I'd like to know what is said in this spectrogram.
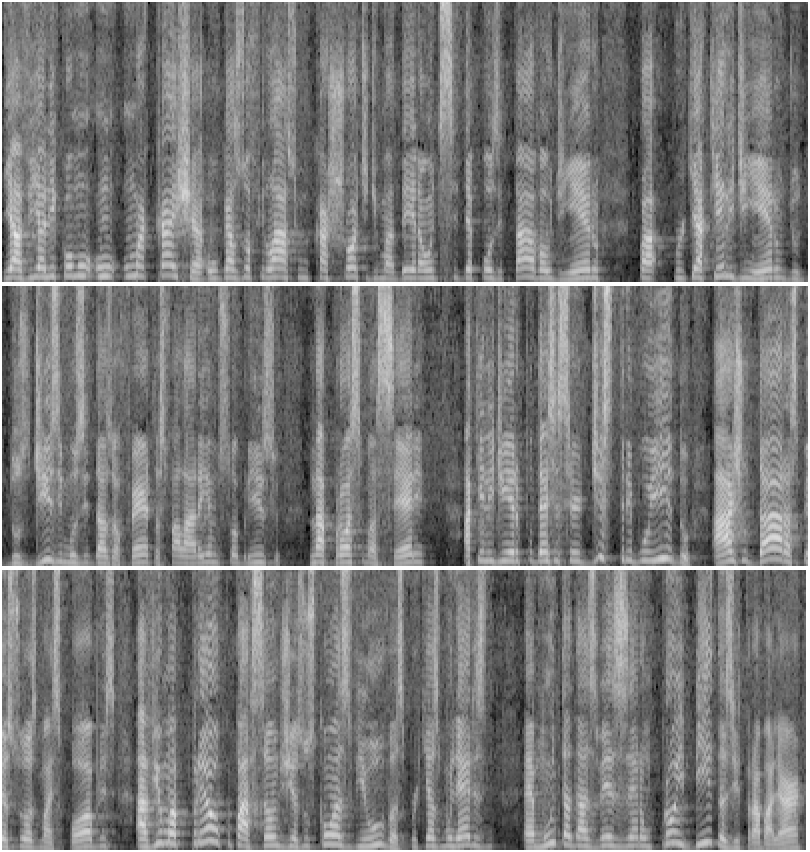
e havia ali como um, uma caixa, o gasofilácio, um caixote de madeira onde se depositava o dinheiro, pra, porque aquele dinheiro do, dos dízimos e das ofertas, falaremos sobre isso na próxima série aquele dinheiro pudesse ser distribuído a ajudar as pessoas mais pobres. Havia uma preocupação de Jesus com as viúvas, porque as mulheres é, muitas das vezes eram proibidas de trabalhar.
